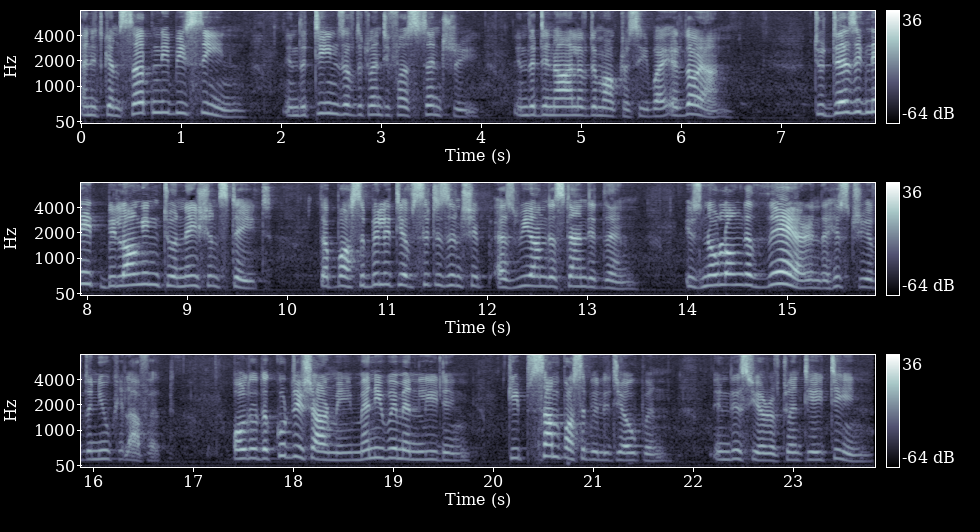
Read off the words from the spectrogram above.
and it can certainly be seen in the teens of the 21st century in the denial of democracy by Erdogan. To designate belonging to a nation state, the possibility of citizenship as we understand it then, is no longer there in the history of the new Khilafat. Although the Kurdish army, many women leading, keep some possibility open in this year of 2018.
